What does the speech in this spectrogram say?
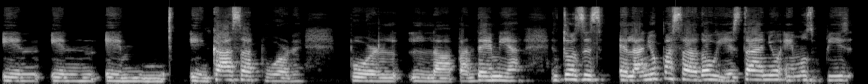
en, casa por, por la pandemia. Entonces, el año pasado y este año hemos visto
